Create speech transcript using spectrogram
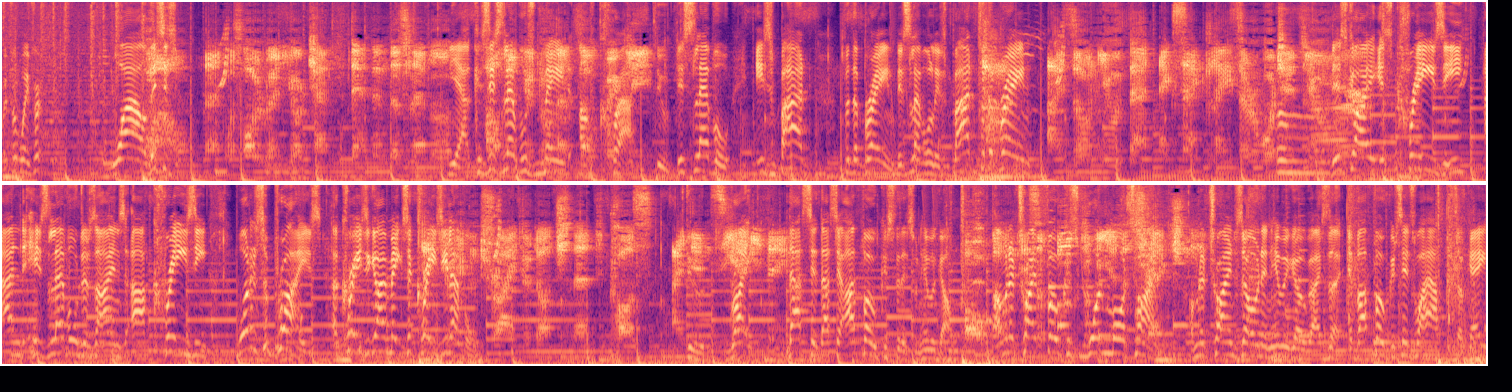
Wait for it. Wait for it. Wow, this is. Wow, that was already your 10th death in this level. Yeah, because this level's made of crap. Dude, this level is bad for the brain. This level is bad for the brain. I so knew that exact laser would hit you. Mm. This guy is crazy, and his level designs are crazy. What a surprise! A crazy guy makes a crazy level. Try to dodge that, cause I didn't see Right, anything. that's it, that's it. I focus for this one. Here we go. Oh, I'm gonna try and focus one more time. I'm gonna try and zone in. Here we go, guys. Look, if I focus, here's what happens, okay?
